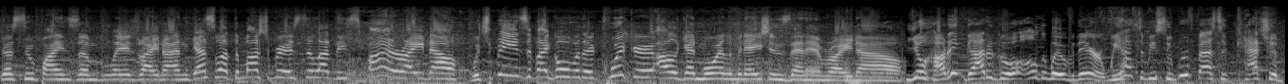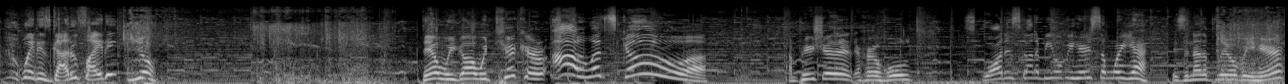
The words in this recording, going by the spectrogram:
just to find some players right now. And guess what? The Monster Bear is still at the spire right now, which means if I go over there quicker, I'll get more eliminations than him right now. Yo, how did Gato go all the way over there? We have to be super fast to catch him. Wait, is Gato fighting? Yo. There we go. We took her out. Let's go. I'm pretty sure that her whole squad is gonna be over here somewhere. Yeah, there's another player over here,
